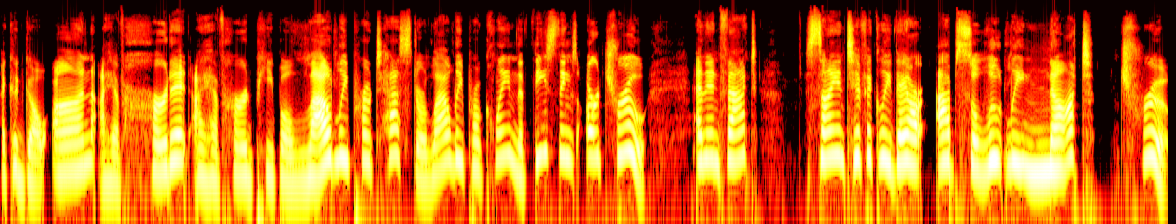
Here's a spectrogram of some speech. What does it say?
I could go on. I have heard it. I have heard people loudly protest or loudly proclaim that these things are true. And in fact, scientifically, they are absolutely not true.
